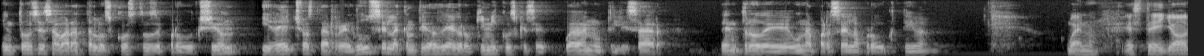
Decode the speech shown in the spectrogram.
Entonces abarata los costos de producción y de hecho hasta reduce la cantidad de agroquímicos que se puedan utilizar dentro de una parcela productiva. Bueno, este, yo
